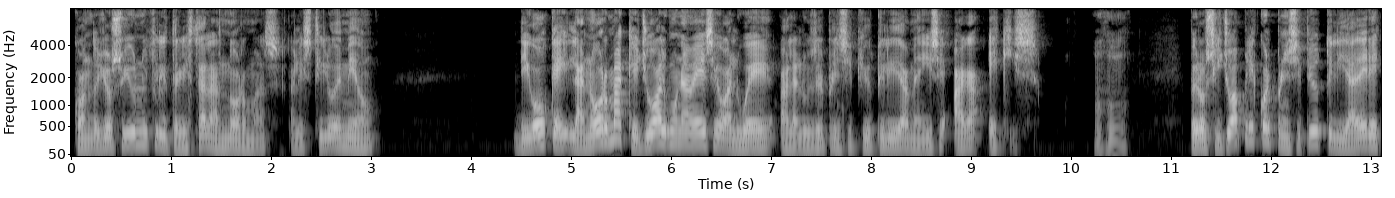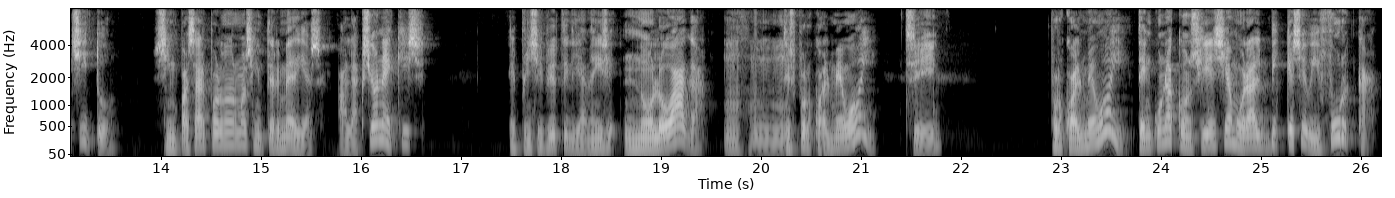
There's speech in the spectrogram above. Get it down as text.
cuando yo soy un utilitarista de las normas, al estilo de Mill, digo, ok, la norma que yo alguna vez evalué a la luz del principio de utilidad me dice haga X. Pero si yo aplico el principio de utilidad derechito, sin pasar por normas intermedias, a la acción X, el principio de utilidad me dice no lo haga. Entonces, ¿por cuál me voy? Sí. ¿Por cuál me voy? Tengo una conciencia moral que se bifurca.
